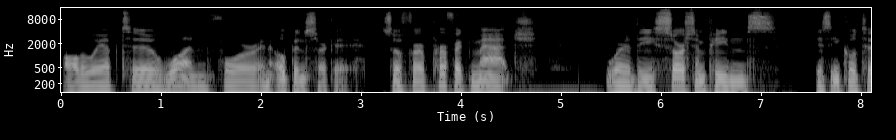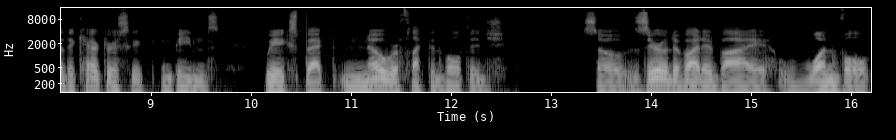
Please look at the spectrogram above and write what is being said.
all the way up to 1 for an open circuit. So for a perfect match where the source impedance is equal to the characteristic impedance, we expect no reflected voltage. So 0 divided by 1 volt,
